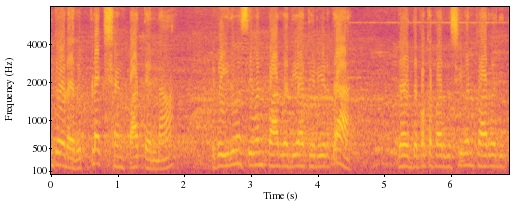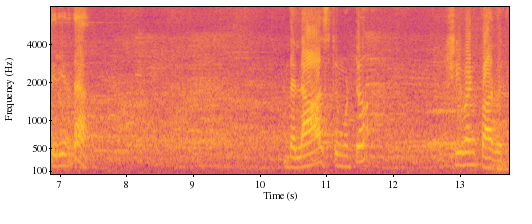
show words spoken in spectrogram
இதோட ரிஃப்ளெக்ஷன் பார்த்தேன்னா இப்போ இதுவும் சிவன் பார்வதியாக தெரியுறதா? இந்த- இந்த பக்கம் பாருங்க சிவன் பார்வதி தெரியுறதா? இந்த லாஸ்ட் மட்டும் சிவன் பார்வதி.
